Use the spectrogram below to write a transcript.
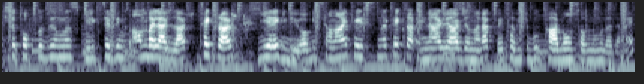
işte topladığımız, biriktirdiğimiz ambalajlar tekrar bir yere gidiyor. Bir sanayi tesisinde tekrar enerji harcanarak ve tabii ki bu karbon salınımı da demek.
